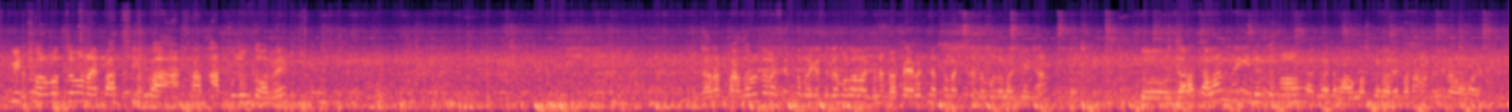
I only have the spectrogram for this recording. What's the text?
স্পিড সর্বোচ্চ মনে হয় সিট বা সাত, আট পর্যন্ত হবে। যারা পাজারও চালাচ্ছেন তাদের কাছে এটা মজা লাগবে না, বা প্রাইভেট কার চালাচ্ছেন, এটা মজা লাগবে না। তো যারা চালান নেই, এদের জন্য হয়তো এটা ভালো লাগতে পারে, বাট আমাদের ভালো লাগে না।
